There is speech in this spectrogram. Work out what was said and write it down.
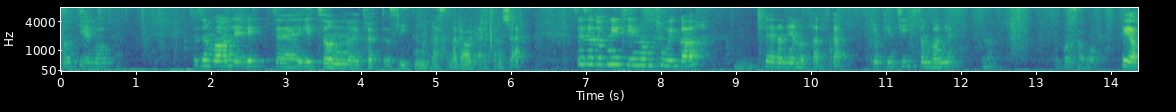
Santiago. Så som vanlig litt, litt sånn trøtt og sliten resten av dagen, kanskje. Så jeg setter opp ny time om to uker. Det er den 31. Klokken ti som vanlig. Ja, det passer bra. Ja.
